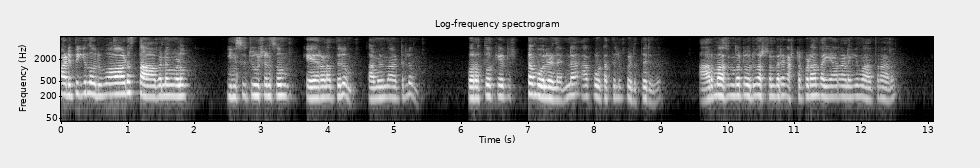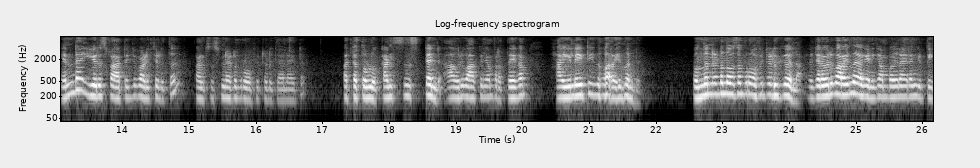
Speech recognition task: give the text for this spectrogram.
പഠിപ്പിക്കുന്ന ഒരുപാട് സ്ഥാപനങ്ങളും ഇൻസ്റ്റിറ്റ്യൂഷൻസും കേരളത്തിലും തമിഴ്നാട്ടിലും പുറത്തുമൊക്കെ ഇഷ്ടം പോലെ ഉണ്ട് എന്നെ ആ കൂട്ടത്തിൽ പെടുത്തരുത് ആറുമാസം തൊട്ട് ഒരു വർഷം വരെ കഷ്ടപ്പെടാൻ തയ്യാറാണെങ്കിൽ മാത്രമാണ് എന്റെ ഈ ഒരു സ്ട്രാറ്റജി പഠിച്ചെടുത്ത് കൺസിസ്റ്റന്റ് ആയിട്ട് പ്രോഫിറ്റ് എടുക്കാനായിട്ട് പറ്റത്തുള്ളൂ. കൺസിസ്റ്റന്റ് ആ ഒരു വാക്ക് ഞാൻ പ്രത്യേകം ഹൈലൈറ്റ് ചെയ്ത് പറയുന്നുണ്ട്. ഒന്നും രണ്ടും ദിവസം പ്രോഫിറ്റ് എടുക്കുകയല്ല. ചിലവർ പറയുന്നത് കേൾക്കാം എനിക്ക് അമ്പതിനായിരം കിട്ടി.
